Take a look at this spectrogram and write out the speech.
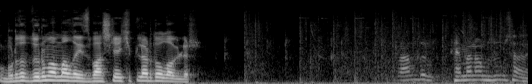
Burada durmamalıyız. Başka ekipler de olabilir. Lan dur hemen omzumu sana.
